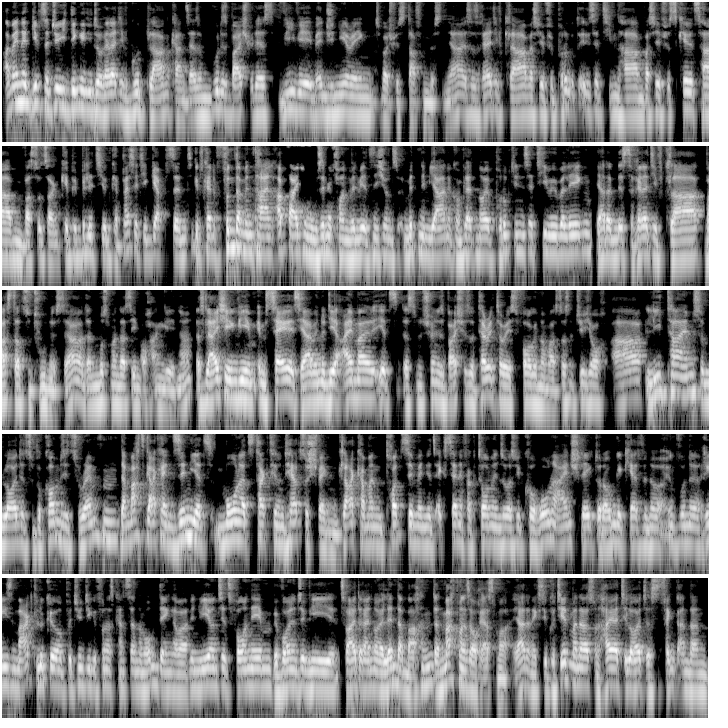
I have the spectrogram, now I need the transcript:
Am Ende gibt es natürlich Dinge, die du relativ gut planen kannst. Also ein gutes Beispiel ist, wie wir im Engineering zum Beispiel staffen müssen. Ja, es ist relativ klar, was wir für Produktinitiativen haben, was wir für Skills haben, was sozusagen Capability und Capacity Gaps sind. Es gibt keine fundamentalen Abweichungen im Sinne von, wenn wir jetzt nicht uns mitten im Jahr eine komplett neue Produktinitiative überlegen, ja, dann ist relativ klar, was da zu tun ist. Ja, und dann muss man das eben auch angehen. Ne? Das gleiche irgendwie im, im Sales. Ja, wenn du dir einmal jetzt, das ist ein schönes Beispiel, so Territories vorgenommen hast, das ist natürlich auch A, Lead Times, um Leute zu bekommen, sie zu rampen. Da macht es gar keinen Sinn, jetzt Monatstakt Markt hin und her zu schwenken. Klar kann man trotzdem, wenn jetzt externe Faktoren, wenn sowas wie Corona einschlägt oder umgekehrt, wenn du irgendwo eine riesen Marktlücke, Opportunity gefunden hast, kannst du dann nochmal umdenken. Aber wenn wir uns jetzt vornehmen, wir wollen jetzt irgendwie zwei, drei neue Länder machen, dann macht man es auch erstmal. Ja, dann exekutiert man das und hiert die Leute. Es fängt an, dann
